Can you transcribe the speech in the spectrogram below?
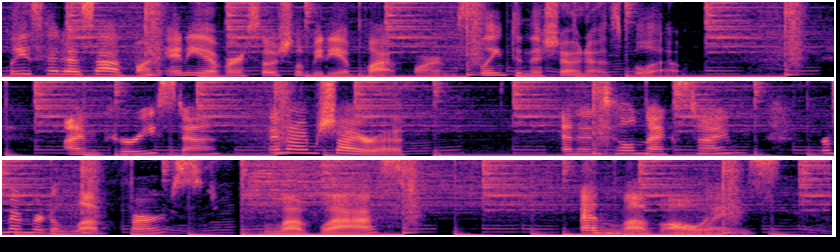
please hit us up on any of our social media platforms linked in the show notes below. I'm Karista. And I'm Shira. And until next time, remember to love first, love last, and, and love, love always. always.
